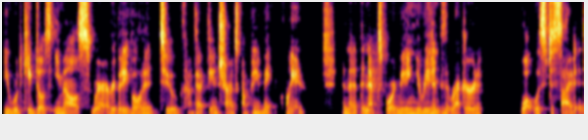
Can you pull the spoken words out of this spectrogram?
You would keep those emails where everybody voted to contact the insurance company and make a claim. And then at the next board meeting, you read into the record what was decided.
